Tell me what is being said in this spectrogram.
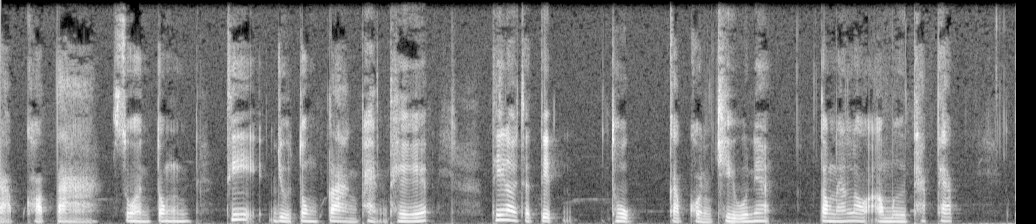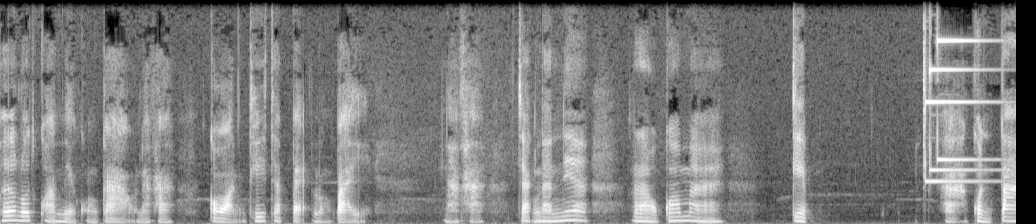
กับขอบตา ส่วนตรงที่อยู่ตรงกลางแผ่นเทป ที่เราจะติดถูกกับขนคิ้วเนี่ย ตรงนั้นเราเอามือแทบๆเพื่อลดความเหนียวของกาวนะคะ ก่อนที่จะแปะลงไปนะคะ จากนั้นเนี่ยเราก็มาเก็บขนตา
